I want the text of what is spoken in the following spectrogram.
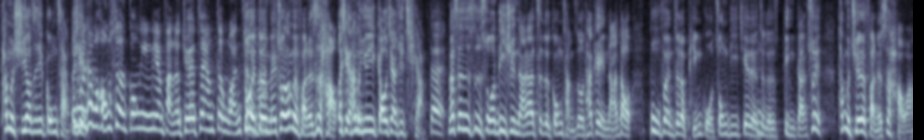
他们需要这些工厂，而且他们红色供应链反而觉得这样更完整。对对，没错，他们反而是好，而且他们愿意高价去抢。对，那甚至是说立讯拿到这个工厂之后，他可以拿到部分这个苹果中低阶的这个订单，所以他们觉得反而是好啊。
